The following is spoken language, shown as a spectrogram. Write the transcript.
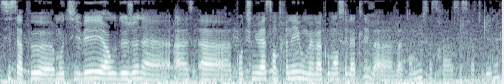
si ça peut euh, motiver un ou deux jeunes à, continuer à s'entraîner ou même à commencer l'athlète, bah, bah, tant mieux, ça sera, ça sera tout bénéfique.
